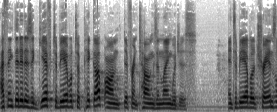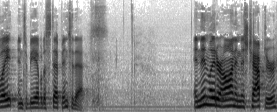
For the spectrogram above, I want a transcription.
I think that it is a gift to be able to pick up on different tongues and languages and to be able to translate and to be able to step into that. And then later on in this chapter,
